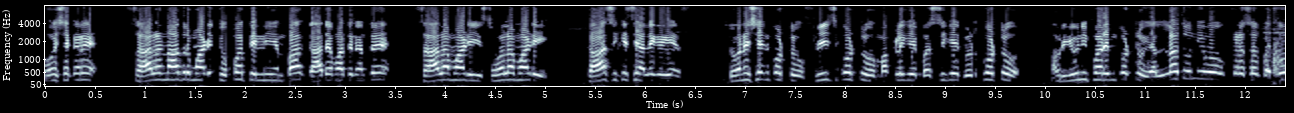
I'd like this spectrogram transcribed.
ಪೋಷಕರೇ, ಸಾಲನಾದ್ರೂ ಮಾಡಿ ತುಪ್ಪ ತಿನ್ನಿ ಎಂಬ ಗಾದೆ ಮಾತಿನಂತೆ ಸಾಲ ಮಾಡಿ, ಸೋಲ ಮಾಡಿ ಖಾಸಗಿ ಶಾಲೆಗೆ ಡೊನೇಷನ್ ಕೊಟ್ಟು ಫೀಸ್ ಕೊಟ್ಟು, ಮಕ್ಕಳಿಗೆ ಬಸ್ಸಿಗೆ ದುಡ್ಡು ಕೊಟ್ಟು ಅವ್ರ ಯೂನಿಫಾರ್ಮ್ ಕೊಟ್ಟು ಎಲ್ಲದೂ ನೀವು ಕಳಿಸೋದು ಬಂದು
